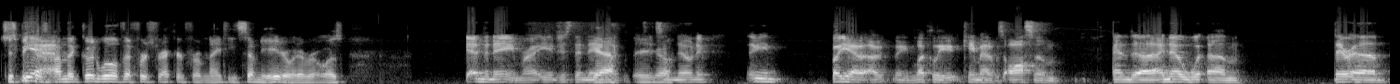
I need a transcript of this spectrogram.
Just because Yeah. on the goodwill of the first record from 1978 or whatever it was. And the name, right? You know, just the name. Yeah, like, there you it's go. a no name. I mean, but yeah, I mean, luckily it came out. It was awesome. And uh, I know um, they're. Uh,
